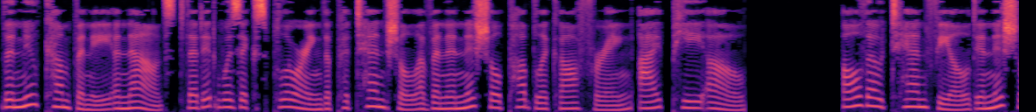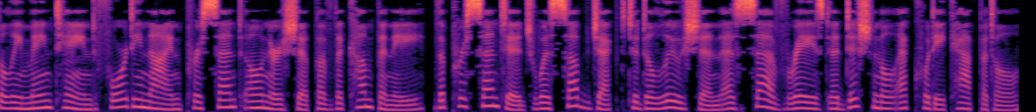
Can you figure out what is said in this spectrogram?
The new company announced that it was exploring the potential of an initial public offering IPO. Although Tanfield initially maintained 49% ownership of the company, the percentage was subject to dilution as SEV raised additional equity capital.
